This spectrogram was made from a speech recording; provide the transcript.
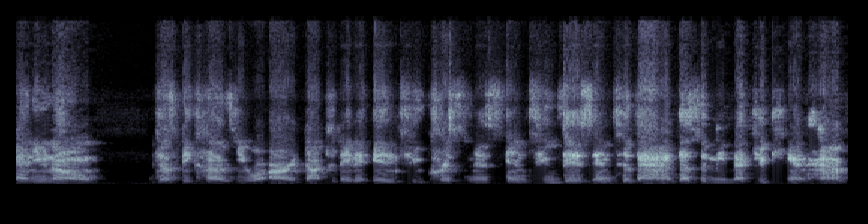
And you know, just because you are indoctrinated into Christmas, into this, into that, doesn't mean that you can't have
